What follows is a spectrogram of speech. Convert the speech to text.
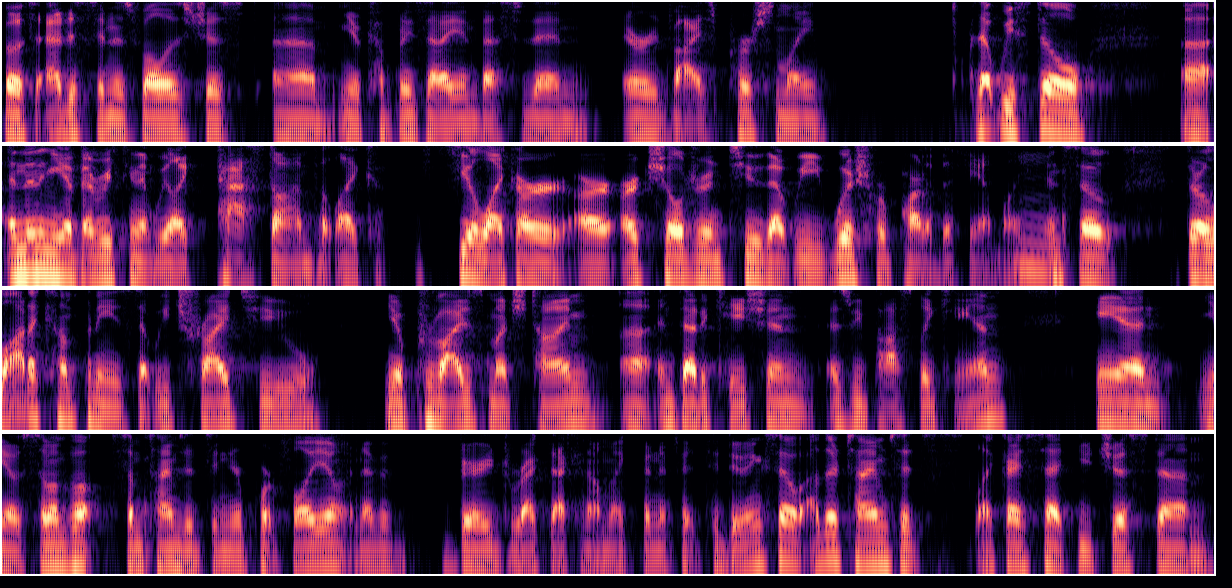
both Edison as well as just um, you know companies that I invested in or advised personally that we still uh, and then you have everything that we like passed on, but like feel like our, our, our children too that we wish were part of the family. Mm. And so there are a lot of companies that we try to you know provide as much time uh, and dedication as we possibly can. And you know some of them, sometimes it's in your portfolio and have a very direct economic benefit to doing so. Other times it's like I said, you just um,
